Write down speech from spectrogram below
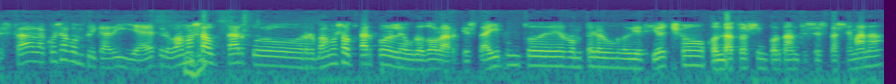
está la cosa complicadilla, ¿eh? pero vamos a optar por vamos a optar por el eurodólar, que está ahí a punto de romper el 1.18 con datos importantes esta semana,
